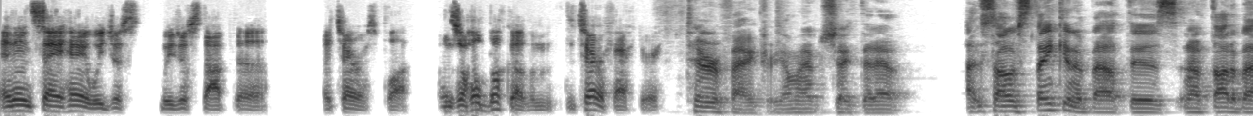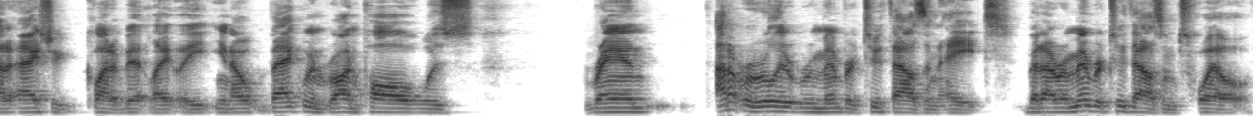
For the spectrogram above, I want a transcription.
and then say, "Hey, we just we just stopped a, a terrorist plot." There's a whole book of them, The Terror Factory. Terror Factory. I'm gonna have to check that out. So I was thinking about this, and I've thought about it actually quite a bit lately. You know, back when Ron Paul was ran I, don't really remember 2008, but I remember 2012.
